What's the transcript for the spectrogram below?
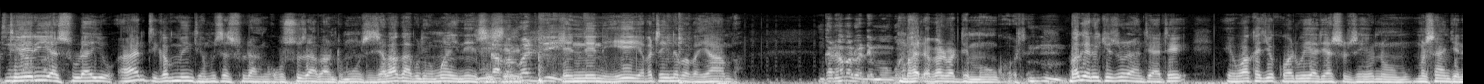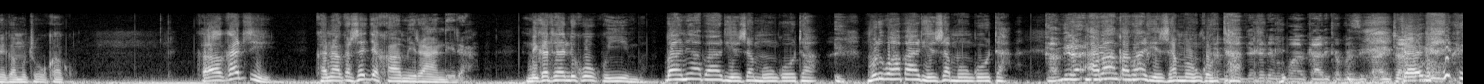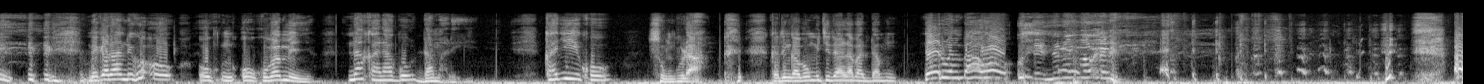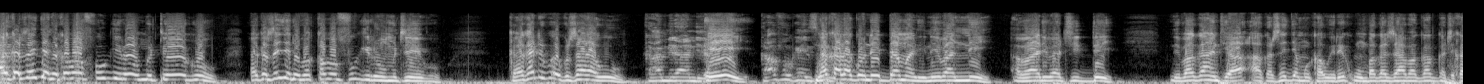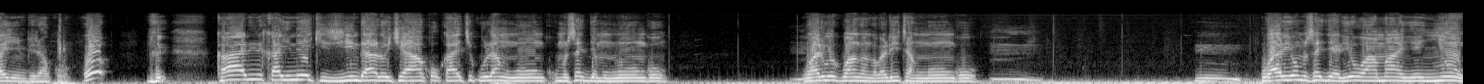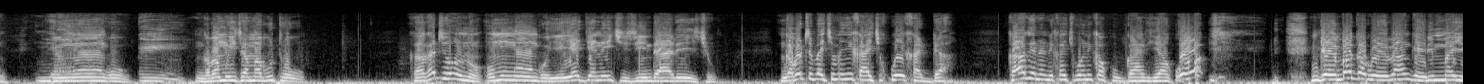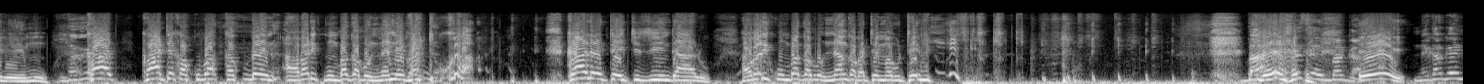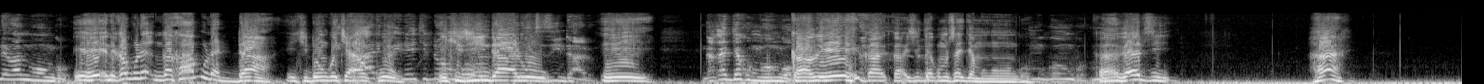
teri yasulayo anti gavumenti yamusasulanga okusuza abantu munsi kyabaga buli omu alina ensisi enene abatalina babayamba balwadde mungota bagenda okizula nti ate ewakajeko waliwo yali asuzeyo nomu musanje negamutuukako kakati kano akasajja kamirandira nekatandika okuyimba bani abaali eza mungota muliwo abaali eza mungota abanga baali eza mungota kakati nekatandika okubamenya nakalago damali kajiiko sungula kati nga bomukidala baddamu nerwembaawo akasajja nekabafugira omuteego akasajja nekabafugira omuteego kakati kwe kusalawo nakalago neddamali ne banne abaali batidde. Nebaga nti akasajja mukawere ku mbaga z'abagagga tekayimbirako. Kaali kalina ekizindalo kyako kakikula ku musajja mu ŋŋongo mm. waliwo eggwanga nga baliyita ŋŋongo. Mm. mm. waliyo omusajja yali ow'amaanyi ennyo eŋŋongo mm. nga bamuyita mabuto kakati ono omuŋŋongo ye yajja n'ekizindaalo ekyo nga bo tebakimanyi kakikweka dda kagenda ne kakiwanika ku gaali yako. Ng'embaga bw'ebanga eri mayiro emu kate kakuba kakubeno abali ku mbaga bonna ne badduka. Kaleeta ekizindaalo abali ku mbaga bonna nga batema butemi nga kagula dda ekidongo kyako ekizindaalo. Kijja ku musajja muŋongo kakati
